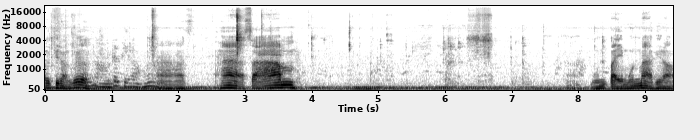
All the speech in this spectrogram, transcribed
ด้อ พี่น้องเด้อเอาเด้อพี่น้องอ่าห้าสามอ่าหมุนไปหมุนมาพี่น้อง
